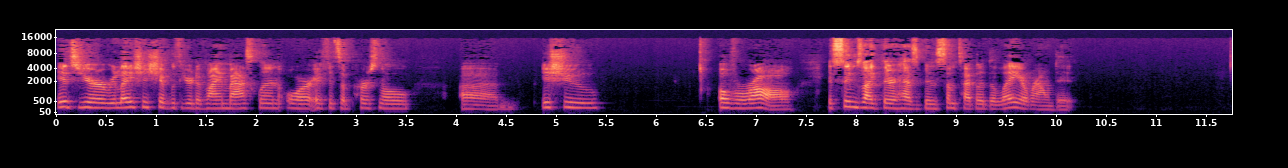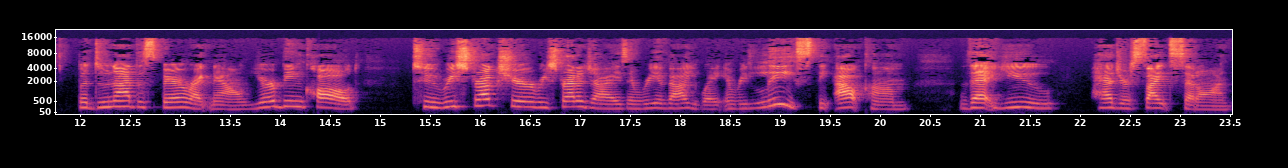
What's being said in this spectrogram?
it's your relationship with your divine masculine or if it's a personal um, issue overall, it seems like there has been some type of delay around it. But do not despair right now. You're being called to restructure, re strategize, and reevaluate and release the outcome that you had your sights set on.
